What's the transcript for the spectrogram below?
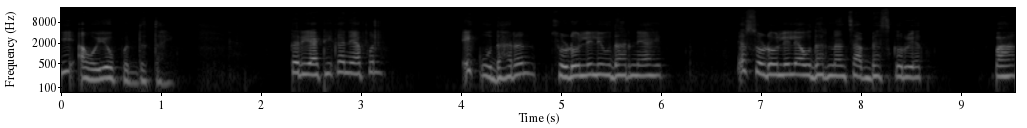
ही अवयव पद्धत आहे. तर या ठिकाणी आपण एक उदाहरण सोडवलेली उदाहरणे आहेत. या सोडवलेल्या उदाहरणांचा अभ्यास करूयात. पहा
